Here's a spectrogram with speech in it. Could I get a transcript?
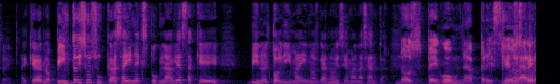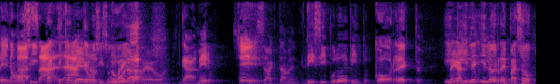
Sí. Hay que verlo. Pinto hizo su casa inexpugnable hasta que vino el Tolima y nos ganó en Semana Santa. Nos pegó una Que nos preciosa pe- no, sí, prácticamente Pero nos hizo un baile. Gamero, Sí, Exactamente. discípulo de Pinto. correcto. Y, Venga, y le- y lo repasó.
